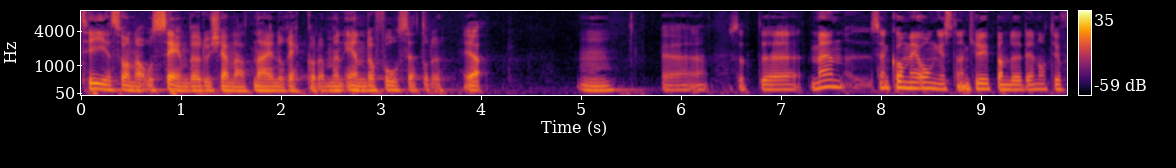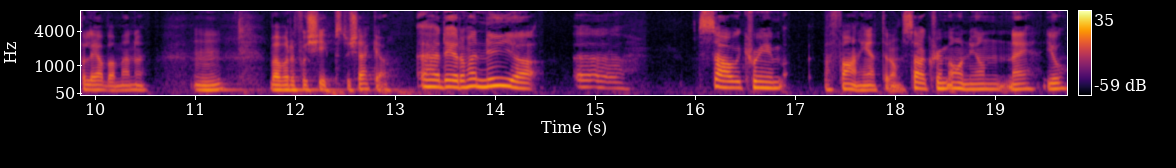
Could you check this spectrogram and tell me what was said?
Tio sådana och sen börjar du känna att nej, nu räcker det. Men ändå fortsätter du. Ja. Mm. Eh, så att, eh, men sen kommer ju ångesten krypande, det är något jag får leva med nu. Mm. Vad var det för chips du käkade? Eh, Det är de här nya uh, sour cream... Vad fan heter de? Sour cream onion... Nej, jo.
